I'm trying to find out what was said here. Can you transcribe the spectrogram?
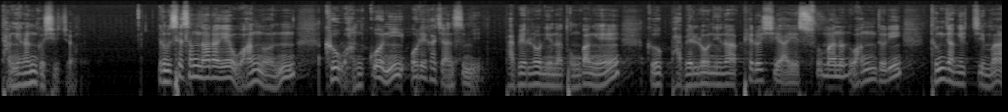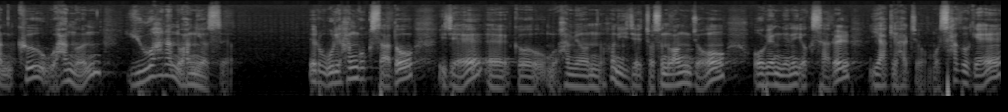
당연한 것이죠. 여러분 세상 나라의 왕은 그 왕권이 오래가지 않습니다. 바벨론이나 동방의 그 바벨론이나 페르시아의 수많은 왕들이 등장했지만 그 왕은 유한한 왕이었어요. 여러분 우리 한국사도 이제 그 하면 흔히 이제 조선 왕조 500년의 역사를 이야기하죠. 뭐 사극에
